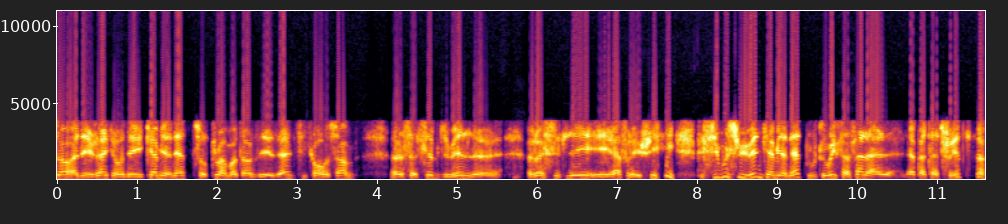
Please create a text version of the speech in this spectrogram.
ça à des gens qui ont des camionnettes, surtout à moteur diesel, qui consomment euh, ce type d'huile euh, recyclée et rafraîchie. Puis si vous suivez une camionnette, vous trouvez que ça sent la, patate frite.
